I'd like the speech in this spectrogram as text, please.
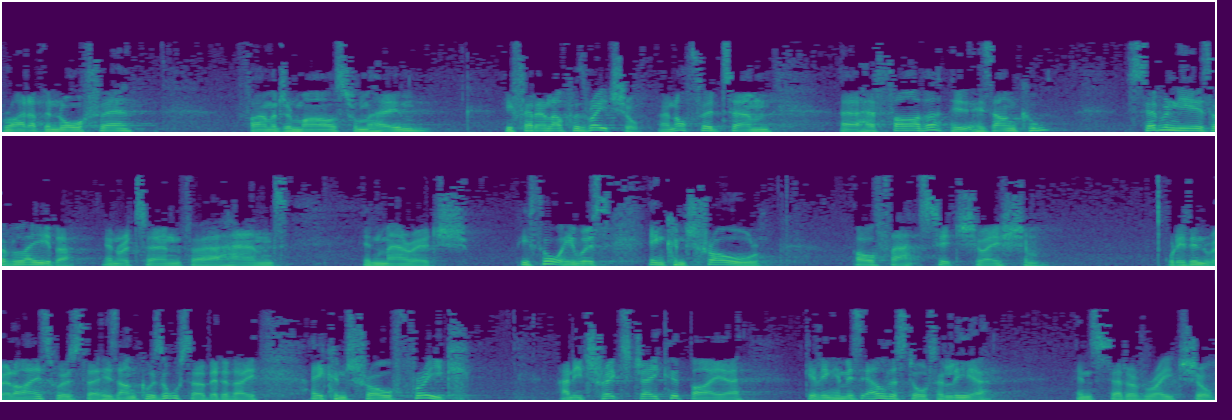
right up the north there, 500 miles from home he fell in love with Rachel and offered um, uh, her father, his uncle, seven years of labour in return for her hand in marriage. He thought he was in control of that situation. What he didn't realize was that his uncle was also a bit of a, a control freak. And he tricked Jacob by uh, giving him his eldest daughter Leah instead of Rachel.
